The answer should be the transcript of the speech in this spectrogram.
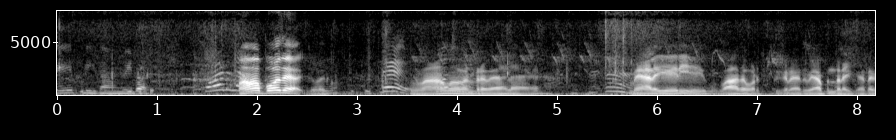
பேப்பிடிதான் வீட்டுக்கு மாமா போகுது மாமா பண்ற வேலை. மேலே ஏறி வாதை உடச்சிருக்கிறாரு வேப்பந்தலை கடை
